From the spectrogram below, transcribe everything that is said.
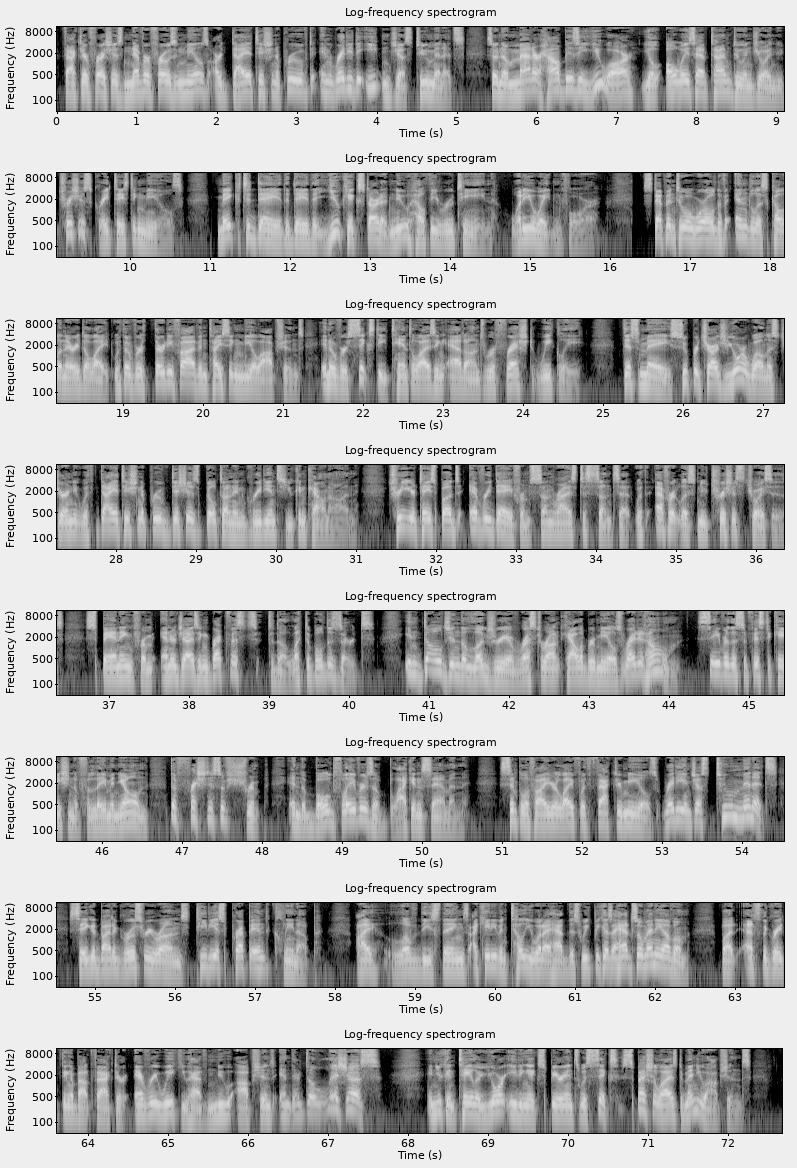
Factor Fresh's never frozen meals are dietitian approved and ready to eat in just two minutes. So no matter how busy you are, you'll always have time to enjoy nutritious, great tasting meals. Make today the day that you kickstart a new healthy routine. What are you waiting for? Step into a world of endless culinary delight with over 35 enticing meal options and over 60 tantalizing add ons refreshed weekly. This May, supercharge your wellness journey with dietitian approved dishes built on ingredients you can count on. Treat your taste buds every day from sunrise to sunset with effortless, nutritious choices, spanning from energizing breakfasts to delectable desserts. Indulge in the luxury of restaurant caliber meals right at home. Savor the sophistication of filet mignon, the freshness of shrimp, and the bold flavors of blackened salmon. Simplify your life with Factor meals, ready in just two minutes. Say goodbye to grocery runs, tedious prep, and cleanup. I love these things. I can't even tell you what I had this week because I had so many of them. But that's the great thing about Factor. Every week you have new options and they're delicious. And you can tailor your eating experience with six specialized menu options.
